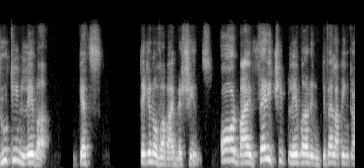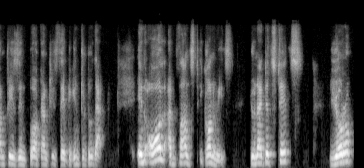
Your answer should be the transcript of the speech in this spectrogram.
routine labor gets taken over by machines or by very cheap labor in developing countries, in poor countries, they begin to do that. In all advanced economies, United States, Europe,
